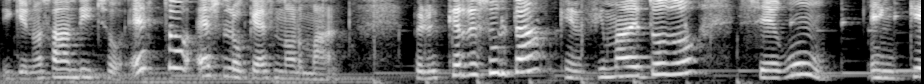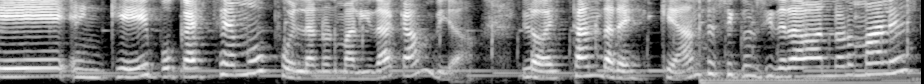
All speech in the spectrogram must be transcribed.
y que nos han dicho, esto es lo que es normal. Pero es que resulta que encima de todo, según en qué, en qué época estemos, pues la normalidad cambia. Los estándares que antes se consideraban normales,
